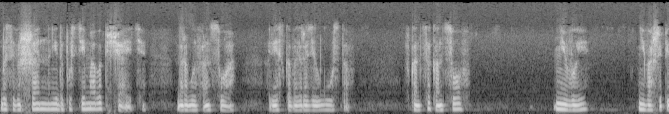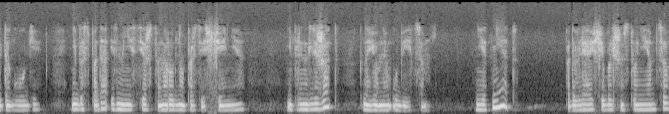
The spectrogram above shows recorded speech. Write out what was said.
«Вы совершенно недопустимо обобщаете, дорогой Франсуа», — резко возразил Густав. «В конце концов, ни вы, ни ваши педагоги, ни господа из Министерства народного просвещения не принадлежат к наемным убийцам. Нет-нет, подавляющее большинство немцев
